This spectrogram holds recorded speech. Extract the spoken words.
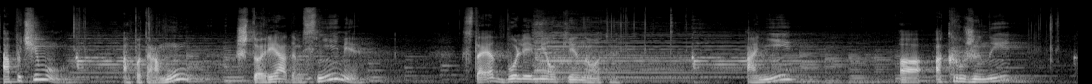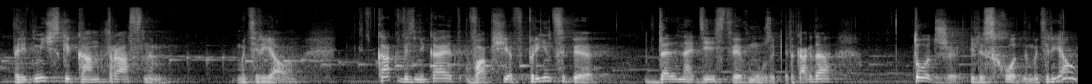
А почему? А потому, что рядом с ними стоят более мелкие ноты. Они а, окружены ритмически контрастным материалом. Как возникает вообще, в принципе, дальнодействие в музыке? Это когда тот же или сходный материал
